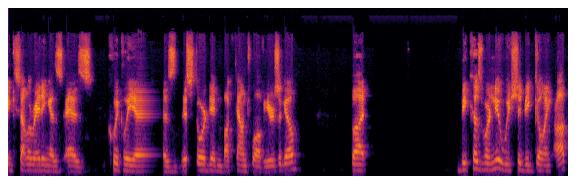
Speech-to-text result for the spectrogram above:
accelerating as as quickly as this store did in Bucktown 12 years ago, but because we're new, we should be going up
